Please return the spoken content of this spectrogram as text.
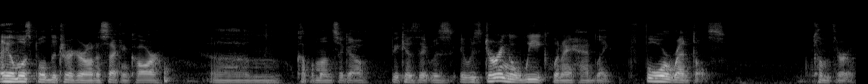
I almost pulled the trigger on a second car um, a couple months ago because it was it was during a week when I had like four rentals come through.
